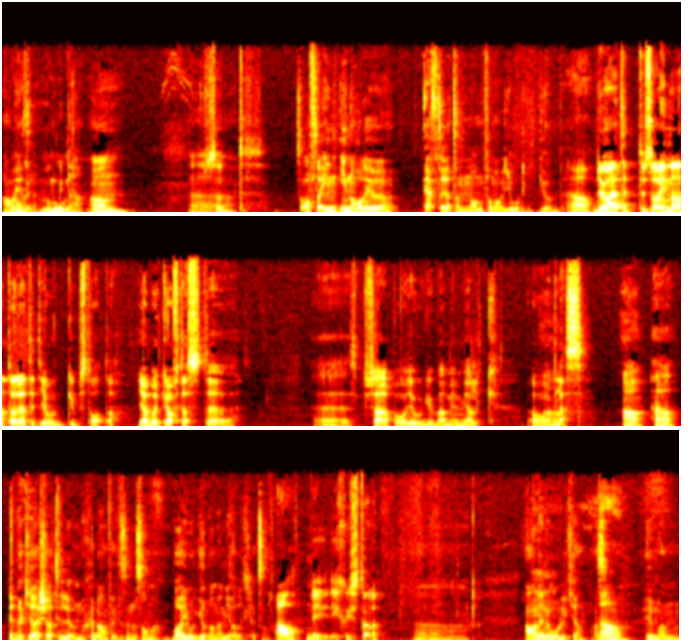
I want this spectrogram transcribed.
ja, vad heter det? Mogna. Ja. Mm. Eh, Så, så ofta in, innehåller ju efterrätten någon form av jordgubb. ja. du, har ätit, du sa innan att du hade ätit jordgubbstårta. Jag brukar oftast eh, eh, köra på jordgubbar med mjölk och Ja. glass. Ja, Ja, det brukar jag köra till lunch ibland faktiskt under sommaren. Bara jordgubbar med mjölk liksom. ja det, det är schysst eller? Eh, ja, det är nog olika. Alltså, Ja. hur man,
